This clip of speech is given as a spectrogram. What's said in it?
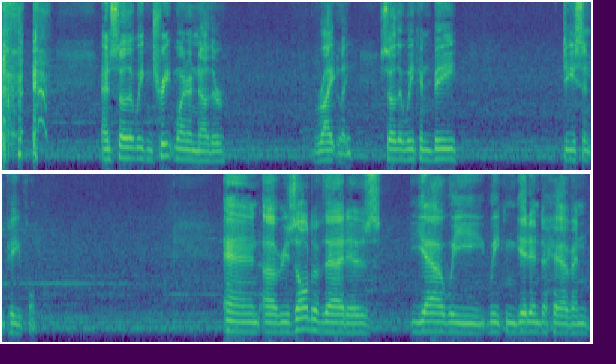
and so that we can treat one another rightly, so that we can be decent people. And a result of that is, yeah, we, we can get into heaven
